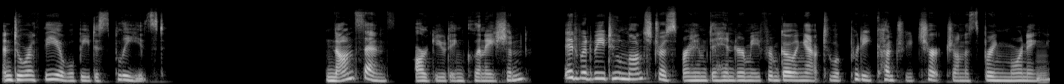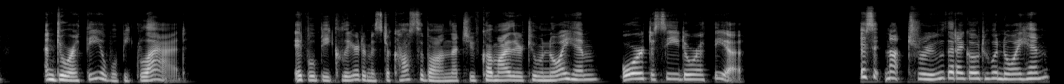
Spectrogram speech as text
and Dorothea will be displeased. Nonsense, argued inclination. It would be too monstrous for him to hinder me from going out to a pretty country church on a spring morning, and Dorothea will be glad. It will be clear to Mr. Casaubon that you've come either to annoy him or to see Dorothea. Is it not true that I go to annoy him?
